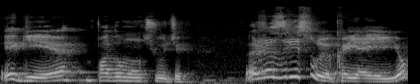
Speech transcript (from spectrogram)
«Эге», – подумал Чудик, Разрисую-ка я ее.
